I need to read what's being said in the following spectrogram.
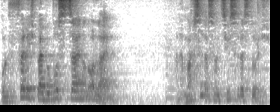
und völlig bei Bewusstsein und online. Und dann machst du das und dann ziehst du das durch.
